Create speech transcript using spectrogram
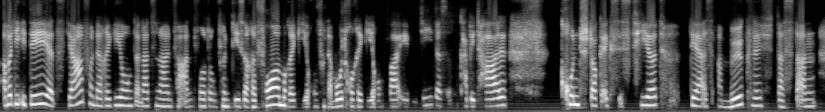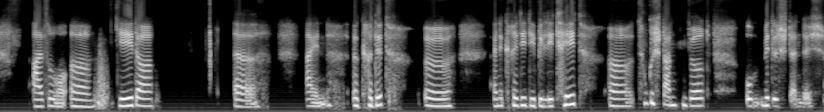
Aber die Idee jetzt, ja, von der Regierung der nationalen Verantwortung, von dieser Reformregierung, von der Motorregierung war eben die, dass Kapital Grundstock existiert, der es ermöglicht, dass dann also äh, jeder äh, ein äh, Kredit, äh, eine Kredibilität äh, zugestanden wird, um mittelständisch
